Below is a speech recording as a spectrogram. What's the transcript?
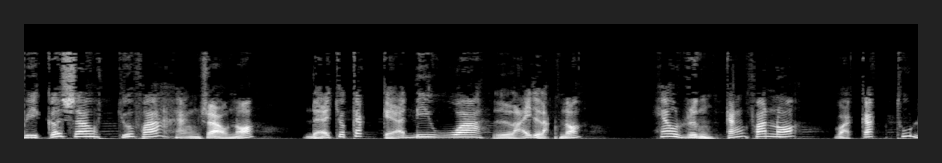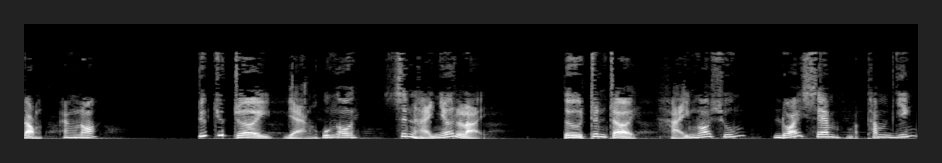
Vì cớ sao Chúa phá hàng rào nó, để cho các kẻ đi qua lãi lạc nó, heo rừng cắn phá nó và các thú đồng ăn nó. trước Chúa Trời dạng quân ôi, xin hãy nhớ lại, từ trên trời hãy ngó xuống đoái xem và thăm viếng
